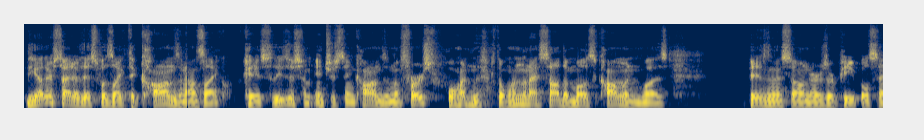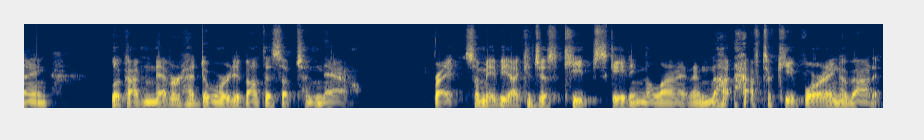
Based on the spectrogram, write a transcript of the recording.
the other side of this was like the cons. And I was like, okay, so these are some interesting cons. And the first one, the one that I saw the most common was business owners or people saying, look, I've never had to worry about this up to now right? So maybe I could just keep skating the line and not have to keep worrying about it.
